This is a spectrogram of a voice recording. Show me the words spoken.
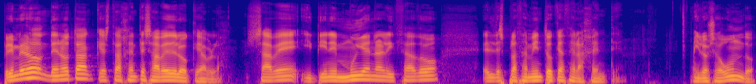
primero denota que esta gente sabe de lo que habla, sabe y tiene muy analizado el desplazamiento que hace la gente. Y lo segundo,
